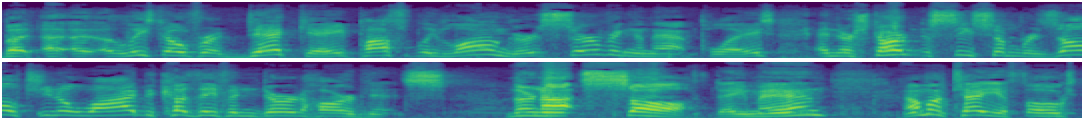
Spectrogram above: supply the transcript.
but uh, uh, at least over a decade, possibly longer, serving in that place. And they're starting to see some results. You know why? Because they've endured hardness. They're not soft. Amen? I'm going to tell you, folks,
